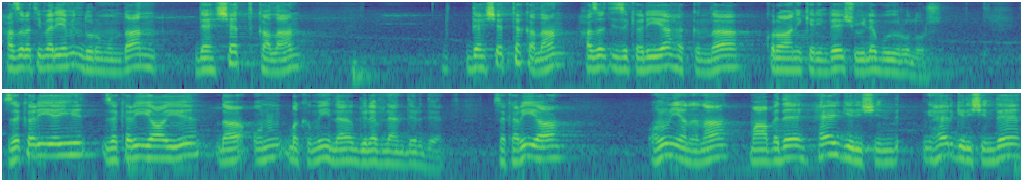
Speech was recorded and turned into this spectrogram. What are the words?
Hazreti Meryem'in durumundan dehşet kalan dehşette kalan Hazreti Zekeriya hakkında Kur'an-ı Kerim'de şöyle buyurulur. Zekeriya'yı Zekeriya'yı da onun bakımıyla görevlendirdi. Zekeriya onun yanına mabede her girişinde her girişinde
